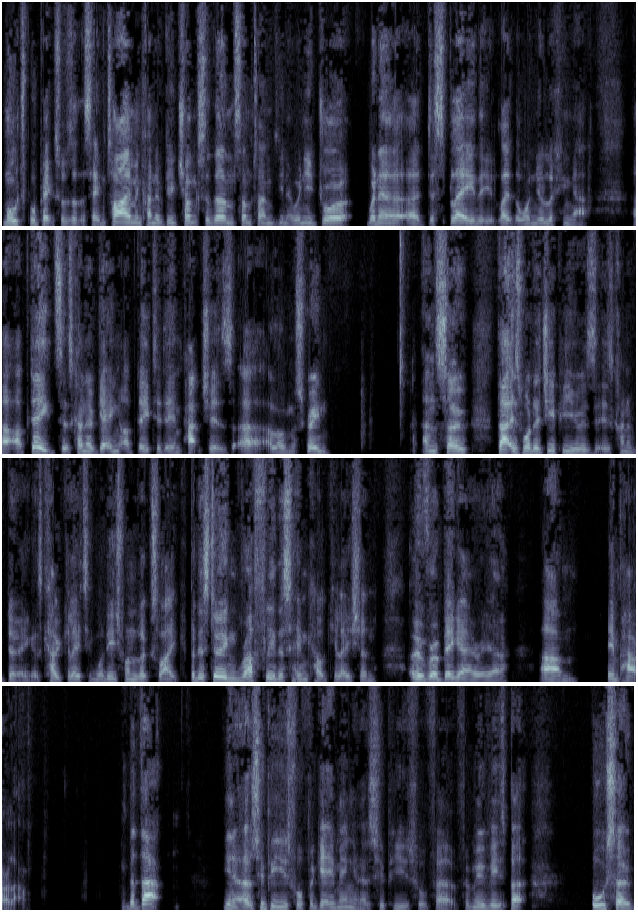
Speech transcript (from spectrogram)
multiple pixels at the same time and kind of do chunks of them. Sometimes, you know, when you draw, when a, a display that you, like the one you're looking at uh, updates, it's kind of getting updated in patches uh, along the screen. And so that is what a GPU is, is kind of doing. It's calculating what each one looks like, but it's doing roughly the same calculation over a big area um, in parallel. But that, you know, it's super useful for gaming and it's super useful for, for movies, but also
